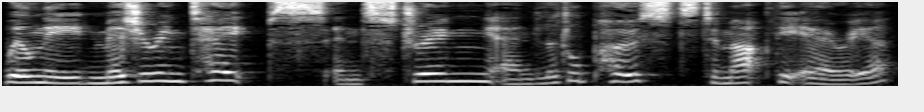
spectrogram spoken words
We'll need measuring tapes and string and little posts to mark the area.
